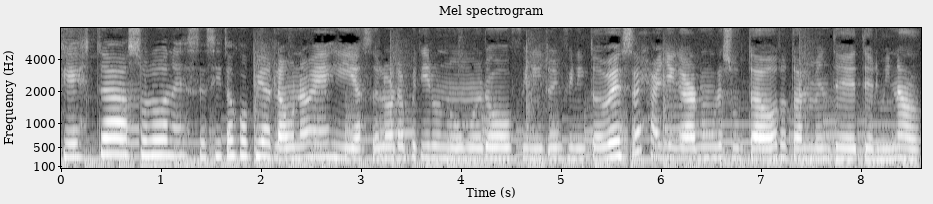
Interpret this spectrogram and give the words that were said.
que ésta solo necesita copiarla una vez y hacerlo repetir un número finito infinito de veces a llegar a un resultado totalmente determinado.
